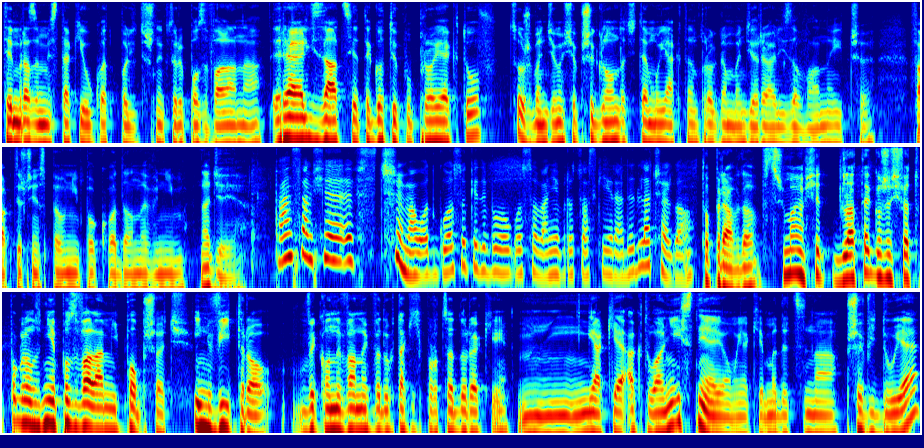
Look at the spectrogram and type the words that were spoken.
Tym razem jest taki układ polityczny, który pozwala na realizację tego typu projektów. Cóż, będziemy się przyglądać temu, jak ten program będzie realizowany i czy faktycznie spełni pokładane w nim nadzieje. Pan sam się wstrzymał od głosu, kiedy było głosowanie Wrocławskiej Rady. Dlaczego? To prawda. Wstrzymałem się dlatego, że światopogląd nie pozwala mi poprzeć in vitro wykonywanych według takich procedur, jakie, mm, jakie aktualnie istnieją, jakie medycyna przewiduje.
